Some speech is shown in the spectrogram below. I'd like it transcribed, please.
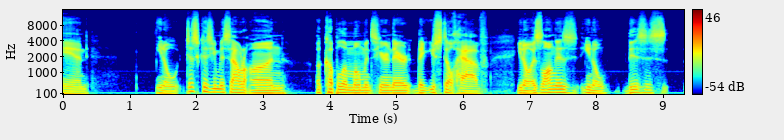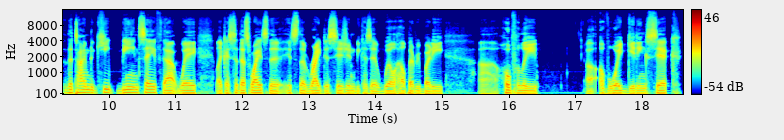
and you know, just because you miss out on a couple of moments here and there, that you still have, you know, as long as you know this is the time to keep being safe that way like i said that's why it's the it's the right decision because it will help everybody uh, hopefully uh, avoid getting sick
